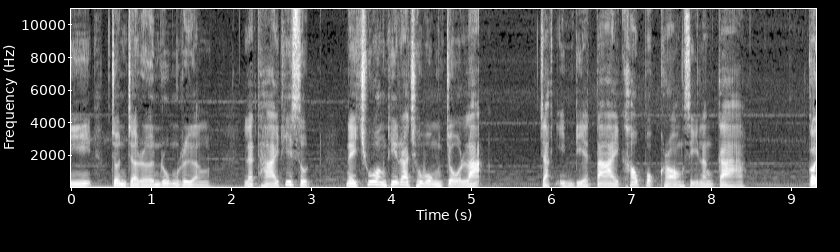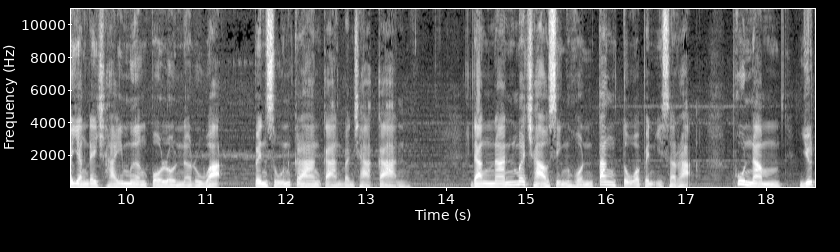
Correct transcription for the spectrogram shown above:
นี้จนเจริญรุ่งเรือง และท้ายที่สุดในช่วงที่ราชวงศ์โจละ จากอินเดียใต้เข้าปกครองศรีลังกา ก็ยังได้ใช้เมืองโปโลนรุวะ เป็นศูนย์กลางการบัญชาการ ดังนั้นเมื่อชาวสิงหนตั้งตัวเป็นอิสระ ผู้นำยึด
